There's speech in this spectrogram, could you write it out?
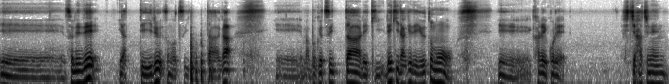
えー、それでやっているそのツイッターが、えー、まあ、僕ツイッター歴、歴だけで言うともう、えー、かれこれ、7、8年、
